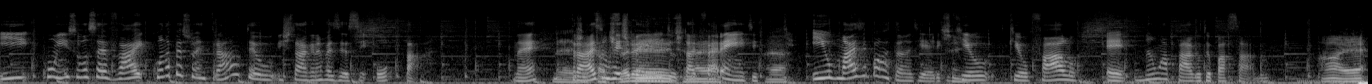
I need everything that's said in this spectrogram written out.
E com isso você vai, quando a pessoa entrar no teu Instagram, vai dizer assim, opa, né? É, Traz tá um respeito, tá né? diferente. é. E o mais importante, Eric, que eu, que eu falo é não apaga o teu passado. Ah, é.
